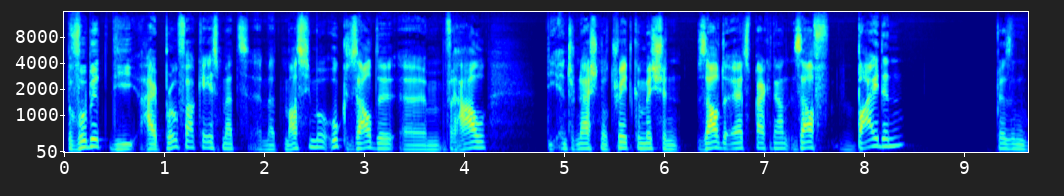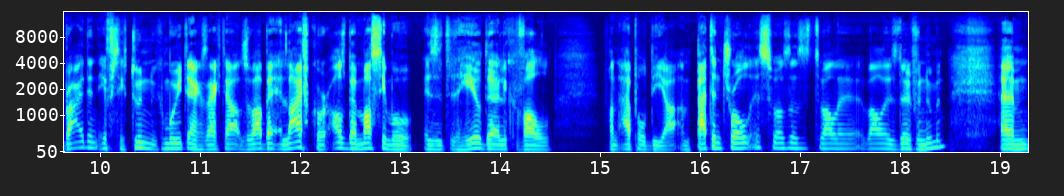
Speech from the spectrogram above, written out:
Bijvoorbeeld die high-profile case met, met Massimo, ook hetzelfde ehm, verhaal, die International Trade Commission, zelfde uitspraak gedaan. Zelf Biden, president Biden, heeft zich toen gemoeid en gezegd, ja, zowel bij LiveCore als bij Massimo is het een heel duidelijk geval van Apple die ja, een patent troll is, zoals ze het wel, eh, wel eens durven noemen. Ehm,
